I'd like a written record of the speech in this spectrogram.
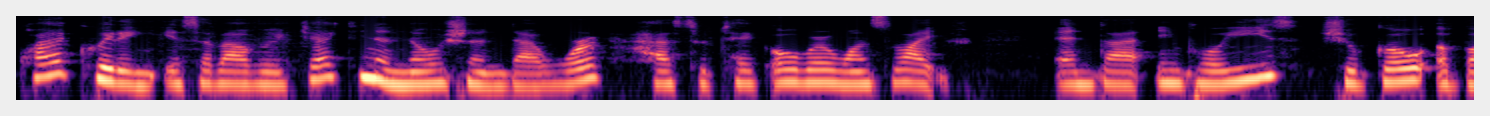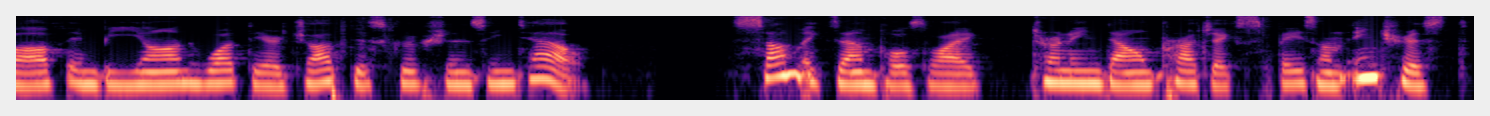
Quiet quitting is about rejecting the notion that work has to take over one's life and that employees should go above and beyond what their job descriptions entail. Some examples like turning down projects based on interest,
